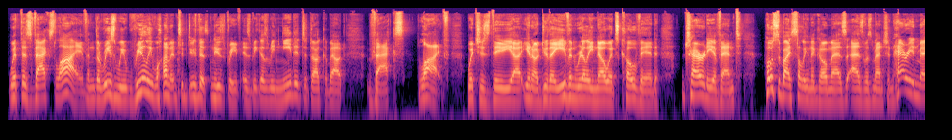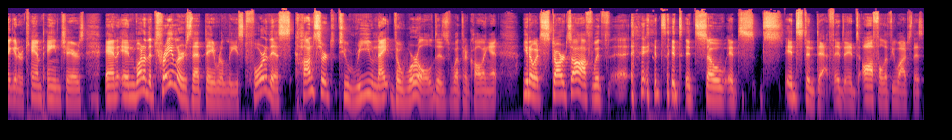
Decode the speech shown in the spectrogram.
with this Vax Live, and the reason we really wanted to do this news brief is because we needed to talk about Vax Live, which is the, uh, you know, do they even really know it's COVID charity event hosted by Selena Gomez, as was mentioned. Harry and Meghan are campaign chairs. And in one of the trailers that they released for this concert to reunite the world, is what they're calling it. You know, it starts off with uh, it's it's it's so it's instant death. It, it's awful if you watch this.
